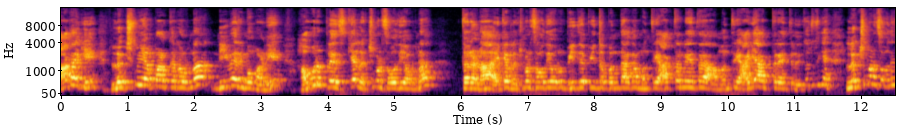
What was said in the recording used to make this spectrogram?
ಹಾಗಾಗಿ ಲಕ್ಷ್ಮೀ ಹೆಬ್ಬಾಳ್ಕರ್ ಅವ್ರನ್ನ ನೀವೇ ರಿಮೂವ್ ಮಾಡಿ, ಅವರ ಪ್ಲೇಸ್ಗೆ ಲಕ್ಷ್ಮಣ್ ಸವದಿ ಅವ್ರನ್ನ ತರೋಣ. ಯಾಕೆಂದ್ರೆ ಲಕ್ಷ್ಮಣ್ ಸವದಿ ಅವರು ಬಿಜೆಪಿಯಿಂದ ಬಂದಾಗ ಮಂತ್ರಿ ಆಗ್ತಾರೆ ಅಂತ, ಆ ಮಂತ್ರಿ ಆಗೇ ಆಗ್ತಾರೆ ಅಂತ ಹೇಳಿದ್ರು. ಜೊತೆಗೆ ಲಕ್ಷ್ಮಣ್ ಸವದಿ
